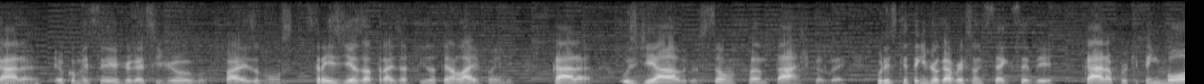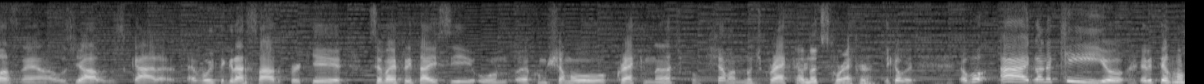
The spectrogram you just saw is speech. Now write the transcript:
Cara, eu comecei a jogar esse jogo faz uns três dias atrás, já fiz até a live com ele. Cara, os diálogos são fantásticos, velho. Por isso que tem que jogar a versão de Sega CD. Cara, porque tem voz, né? Os diálogos. Cara, é muito engraçado, porque você vai enfrentar esse. O, é, como que chama o Crack Nut? Como que chama? Nutcracker. É o Nutcracker. Que Eu, vou. Ah, gonna kill. Ele tem um-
